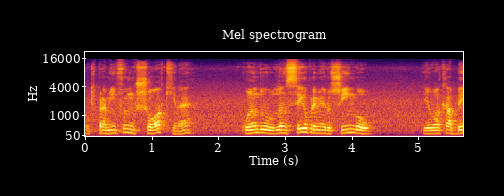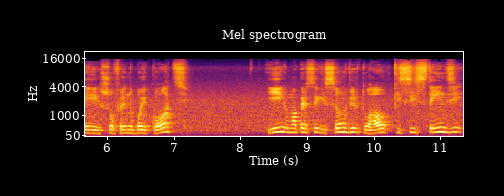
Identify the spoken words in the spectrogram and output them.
o que para mim foi um choque, né? Quando lancei o primeiro single, eu acabei sofrendo boicote e uma perseguição virtual que se estende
